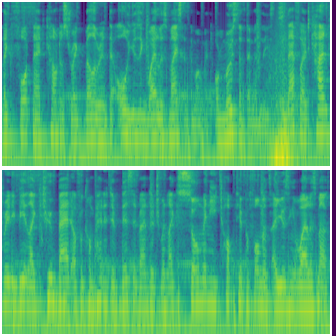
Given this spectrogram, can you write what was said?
like Fortnite, Counter-Strike, Valorant they're all using wireless mice at the moment or most of them at least so therefore it can't really be like too bad of a competitive competitive disadvantage when like so many top tier performers are using a wireless mouse.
